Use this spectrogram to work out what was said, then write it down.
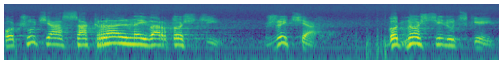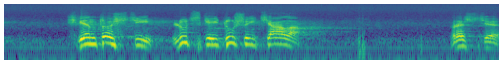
poczucia sakralnej wartości życia, godności ludzkiej, świętości ludzkiej duszy i ciała. Wreszcie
